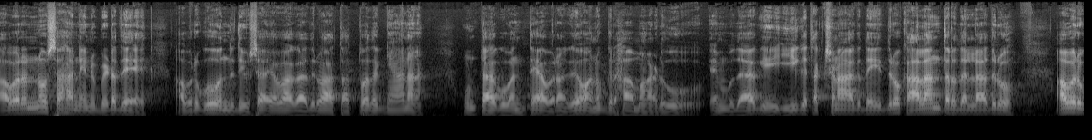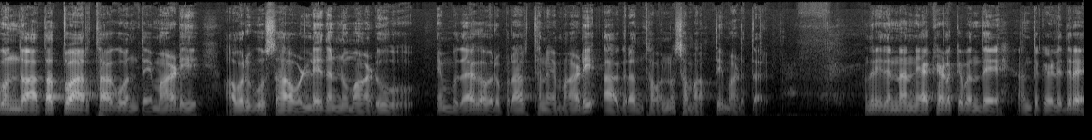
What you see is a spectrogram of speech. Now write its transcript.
ಅವರನ್ನೂ ಸಹ ನೀನು ಬಿಡದೆ, ಅವರಿಗೂ ಒಂದು ದಿವಸ ಯಾವಾಗಾದರೂ ಆ ತತ್ವದ ಜ್ಞಾನ ಉಂಟಾಗುವಂತೆ ಅವರಿಗೆ ಅನುಗ್ರಹ ಮಾಡು ಎಂಬುದಾಗಿ ಈಗ ತಕ್ಷಣ ಆಗದೇ ಇದ್ದರೂ ಕಾಲಾಂತರದಲ್ಲಾದರೂ ಅವರಿಗೊಂದು ಆ ತತ್ವ ಅರ್ಥ ಆಗುವಂತೆ ಮಾಡಿ ಅವರಿಗೂ ಸಹ ಒಳ್ಳೆಯದನ್ನು ಮಾಡು ಎಂಬುದಾಗಿ ಅವರು ಪ್ರಾರ್ಥನೆ ಮಾಡಿ ಆ ಗ್ರಂಥವನ್ನು ಸಮಾಪ್ತಿ ಮಾಡ್ತಾರೆ. ಅಂದರೆ ಇದನ್ನು ನಾನು ಯಾಕೆ ಹೇಳೋಕ್ಕೆ ಬಂದೆ ಅಂತ ಕೇಳಿದರೆ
